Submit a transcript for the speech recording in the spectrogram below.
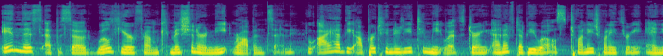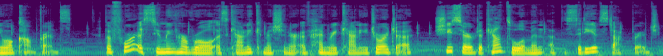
In this episode, we'll hear from Commissioner Neat Robinson, who I had the opportunity to meet with during NFWL's 2023 annual conference. Before assuming her role as County Commissioner of Henry County, Georgia, she served as councilwoman of the City of Stockbridge,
